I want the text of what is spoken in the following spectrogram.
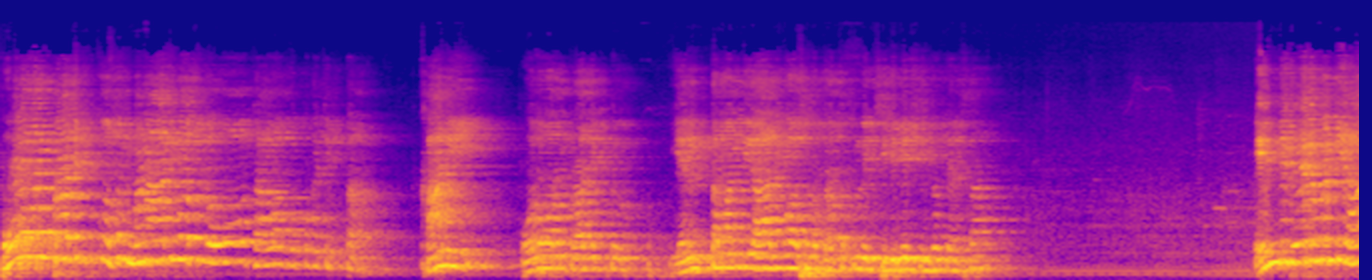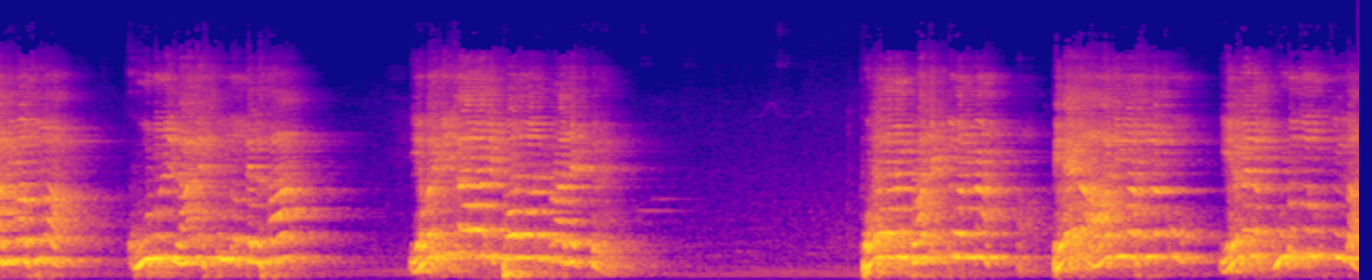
పోలవరం ప్రాజెక్టు కోసం మన ఆదివాసులు చాలా గొప్పగా చెప్తారు. కానీ పోలవరం ప్రాజెక్టు ఎంతమంది ఆదివాసుల బ్రతుకుని చిరివేసిందో తెలుసా? ఎన్ని వేల మంది ఆదివాసుల కూడుని లాగేస్తుందో తెలుసా? ఎవరికి కావాలి పోలవరం ప్రాజెక్టు? పోలవరం ప్రాజెక్టు వలన పేద ఆదివాసులకు ఏమైనా కూడు దొరుకుతుందా?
